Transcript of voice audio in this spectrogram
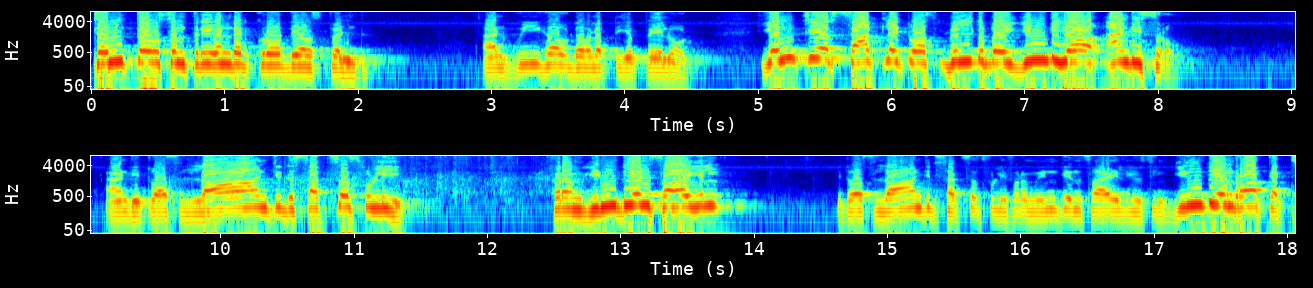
10,300 crore they have spent. And we have developed a payload. Entire satellite was built by India and ISRO. And it was launched successfully from Indian soil. It was launched successfully from Indian soil using Indian rocket.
